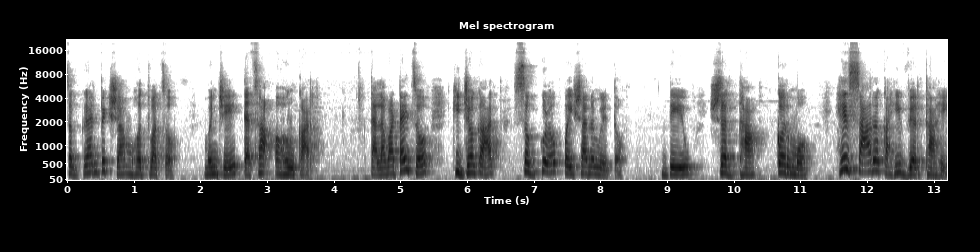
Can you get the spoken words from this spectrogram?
सगळ्यांपेक्षा महत्त्वाचं म्हणजे त्याचा अहंकार. त्याला वाटायचं की जगात सगळं पैशानं मिळतं. देव श्रद्धा कर्म हे सारं काही व्यर्थ आहे.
